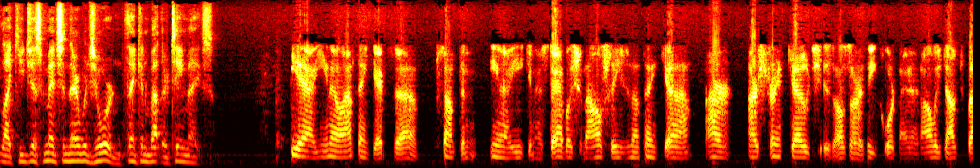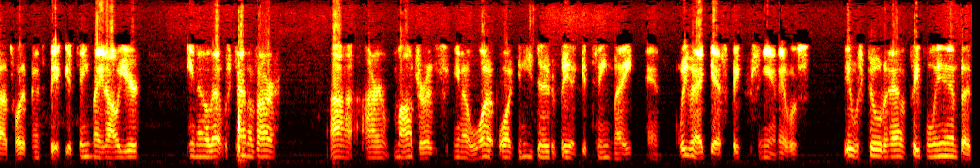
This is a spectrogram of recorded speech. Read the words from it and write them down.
like you just mentioned there with Jordan thinking about their teammates? Yeah, you know, I think it's uh, something you know you can establish in off season. I think uh, our our strength coach is also our D coordinator, and all he talks about is what it meant to be a good teammate all year. You know, that was kind of our uh, our mantra is, you know, what what can you do to be a good teammate? And we've had guest speakers in. It was it was cool to have people in, but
